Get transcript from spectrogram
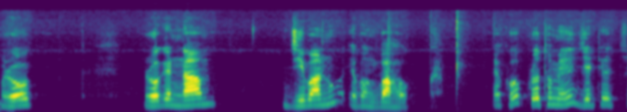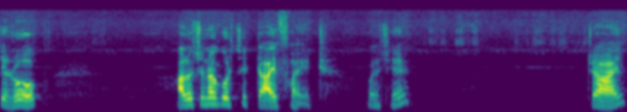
রোগ, রোগের নাম, জীবাণু এবং বাহক। দেখো, প্রথমে যেটি হচ্ছে রোগ, আলোচনা করছি টাইফয়েড। বলছে, টাইফয়েড।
